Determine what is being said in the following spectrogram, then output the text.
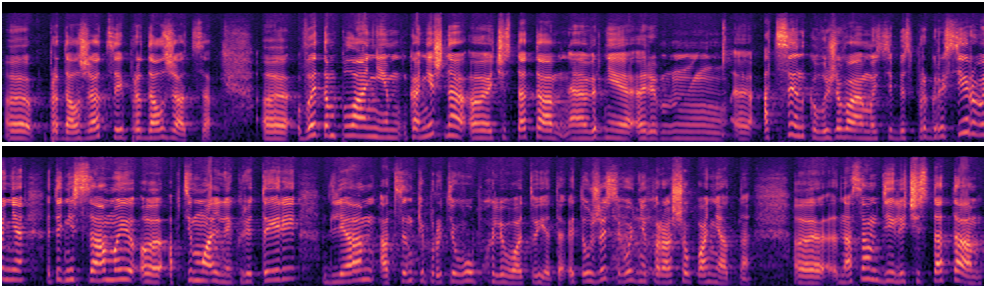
продолжаться и продолжаться. В этом плане, конечно, частота вернее, э, оценка выживаемости без прогрессирования – это не самый э, оптимальный критерий для оценки противоопухолевого ответа. Это уже сегодня хорошо понятно. Э, на самом деле частота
